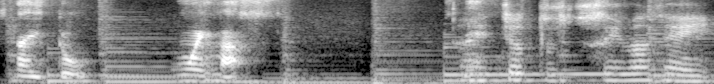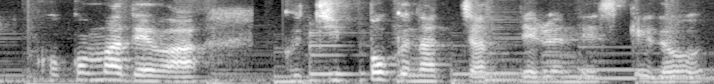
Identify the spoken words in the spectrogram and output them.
したいと思います。はい、ちょっとすいません、ここまでは愚痴っぽくなっちゃってるんですけど、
